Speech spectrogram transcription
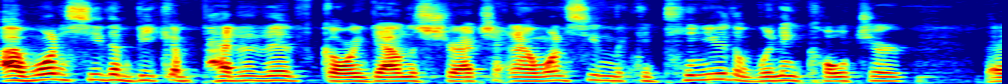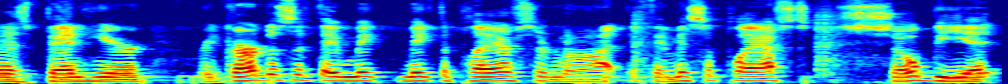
I want to see them be competitive going down the stretch, and I want to see them continue the winning culture that has been here, regardless if they make make the playoffs or not. If they miss the playoffs, so be it.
